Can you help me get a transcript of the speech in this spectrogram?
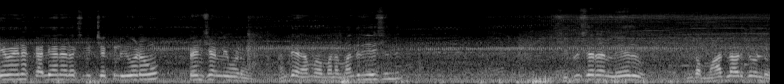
ఏమైనా కళ్యాణ లక్ష్మి చెక్కులు ఇవ్వడం పెన్షన్లు ఇవ్వడం అంతేనా? మన మంత్రి చేసింది? సిగ్గుసరం లేదు. ఇంకా మాట్లాడుతుండు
